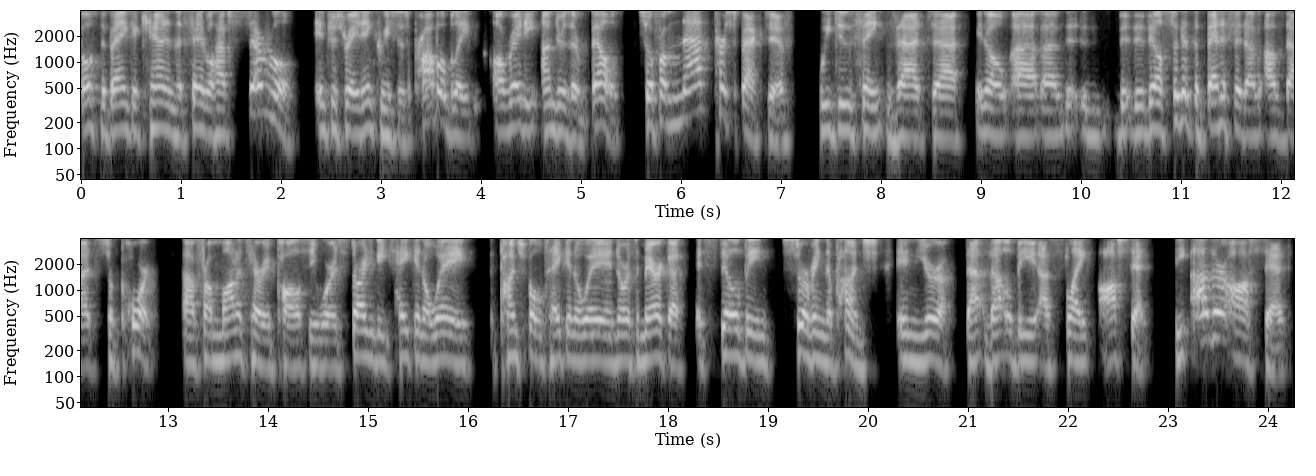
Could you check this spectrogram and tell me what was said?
both the Bank of Canada and the Fed will have several interest rate increases probably already under their belt. So from that perspective, we do think that uh, you know uh, uh, they'll still get the benefit of, of that support uh, from monetary policy, where it's starting to be taken away, the punch bowl taken away in North America. It's still being serving the punch in Europe. That that will be a slight offset. The other offset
